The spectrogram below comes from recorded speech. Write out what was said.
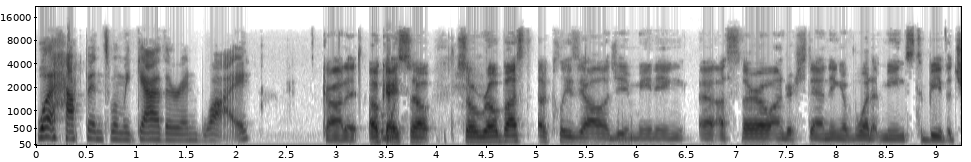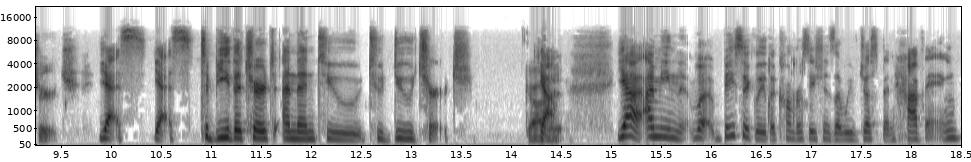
What happens when we gather and why Got it. Okay, so so robust ecclesiology meaning a, a thorough understanding of what it means to be the church. yes yes to be the church and then to to do church Got Yeah. it. Yeah, I mean, basically, the conversations that we've just been having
